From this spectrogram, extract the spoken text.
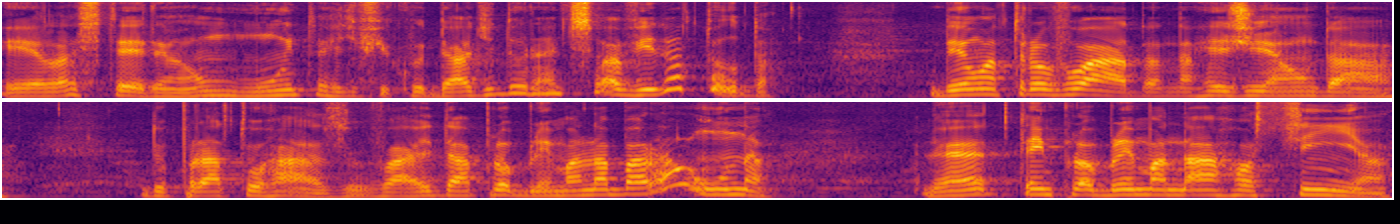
elas terão muitas dificuldades durante sua vida toda. Deu uma trovoada na região da, do Prato Raso, vai dar problema na Baraúna, né? tem problema na Rocinha,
